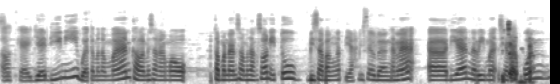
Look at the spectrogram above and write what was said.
Oke, jadi nih buat teman-teman kalau misalkan mau temenan sama Sakson itu bisa banget ya. bisa banget Karena eh, dia nerima Bisa, siapa pun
